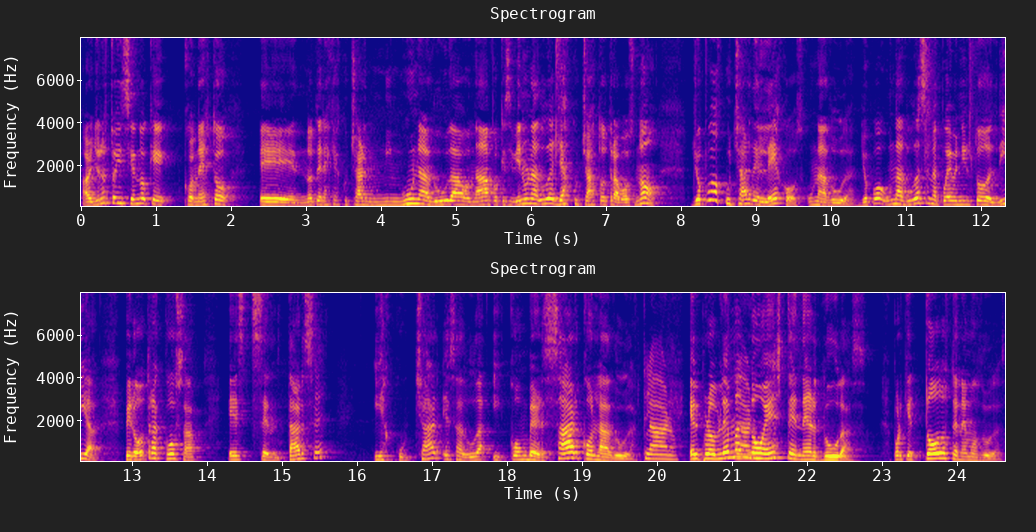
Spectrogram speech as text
Ahora, yo no estoy diciendo que con esto eh, no tenés que escuchar ninguna duda o nada, porque si viene una duda ya escuchaste otra voz. No. Yo puedo escuchar de lejos una duda. Yo puedo, una duda se me puede venir todo el día. Pero otra cosa es sentarse y escuchar esa duda y conversar con la duda. Claro. El problema no es tener dudas, porque todos tenemos dudas.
